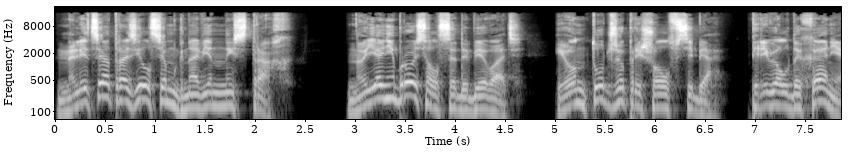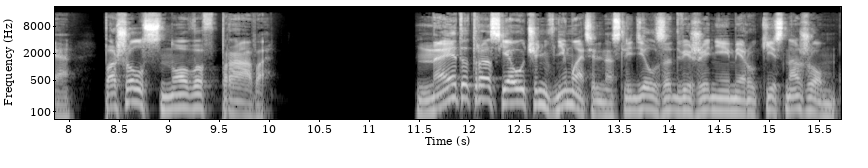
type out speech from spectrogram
На лице отразился мгновенный страх. Но я не бросился добивать, и он тут же пришел в себя перевел дыхание, пошел снова вправо. На этот раз я очень внимательно следил за движениями руки с ножом.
